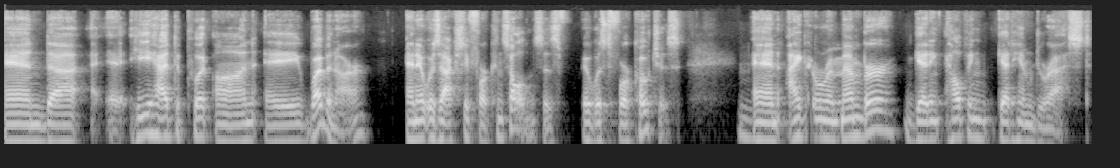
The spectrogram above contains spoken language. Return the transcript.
and uh, he had to put on a webinar, and it was actually for consultants. It was for coaches, Mm. and I can remember getting helping get him dressed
